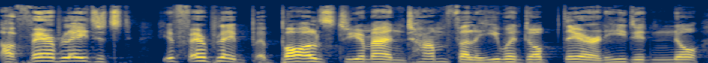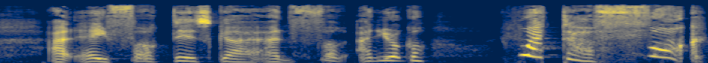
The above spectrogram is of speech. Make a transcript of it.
Uh, fair play to fair play balls to your man Tom fella. He went up there and he didn't know. And hey, fuck this guy and fuck. And you're going, what the fuck,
